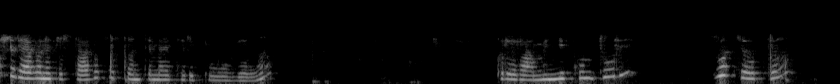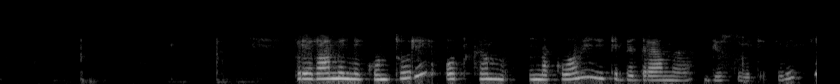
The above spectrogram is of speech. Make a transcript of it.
Уширяването става с сантиметър и половина при раменни контури. За целта при раменни контури от към наклонените бедра на бюстовите свивки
